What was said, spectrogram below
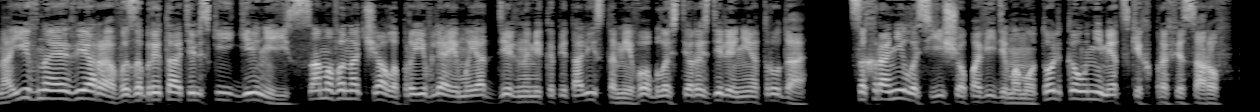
Наивная вера в изобретательский гений, с самого начала проявляемый отдельными капиталистами в области разделения труда, сохранилась еще, по-видимому, только у немецких профессоров.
